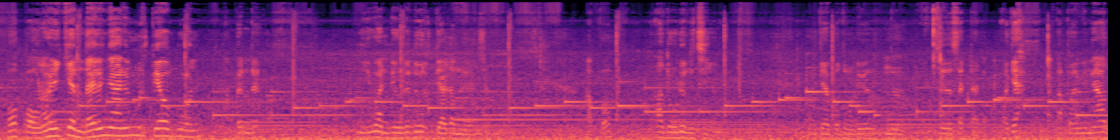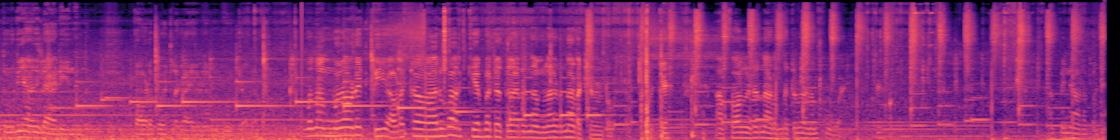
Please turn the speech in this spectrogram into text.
അപ്പോൾ പോണ വഴിക്ക് എന്തായാലും ഞാനും വൃത്തിയാവാൻ പോവാണ്. എന്റെ ഈ വണ്ടി കൂടി ഒന്ന് വൃത്തിയാക്കാമെന്ന് വിചാരിച്ചു. അപ്പോൾ അതുകൂടി ഒന്ന് ചെയ്യും അപ്പോൾ അതുകൂടി ഒന്ന് ചെയ്ത് സെറ്റാക്കാം ഓക്കെ അപ്പോൾ പിന്നെ അതുകൂടി ഞാൻ അതിൽ ആഡ് ചെയ്യുന്നുണ്ട്. അപ്പോൾ അവിടെ പോയിട്ടുള്ള കാര്യങ്ങൾ അപ്പോൾ നമ്മൾ അവിടെ എത്തി. അവിടെ കാറ് പാർക്ക് ചെയ്യാൻ പറ്റാത്ത കാരണം നമ്മൾ അങ്ങോട്ട് നടക്കണം ഓക്കെ അപ്പോൾ അങ്ങോട്ട് നടന്നിട്ട് വേണം പോവാൻ. അപ്പം പിന്നെ അവിടെ പോയി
